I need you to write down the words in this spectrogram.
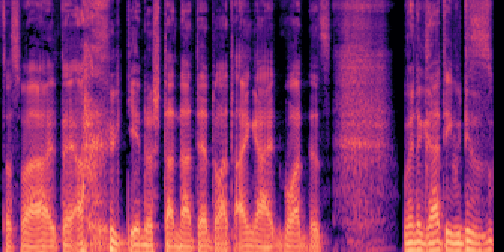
das war halt der Hygienestandard, der dort eingehalten worden ist. Und wenn du gerade irgendwie dieses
